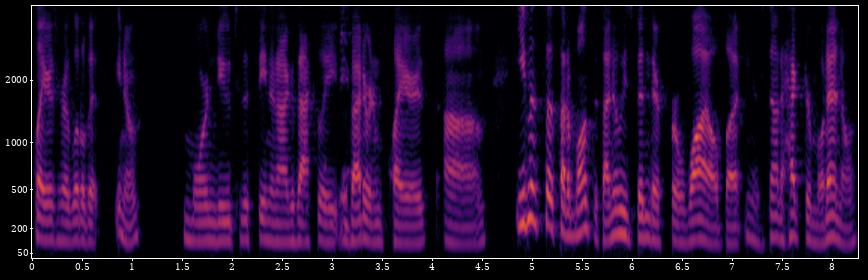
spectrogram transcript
players who are a little bit you know more new to the scene and not exactly yeah. veteran players. Um, even Cesar Montes, I know he's been there for a while, but you know he's not a Hector Moreno.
